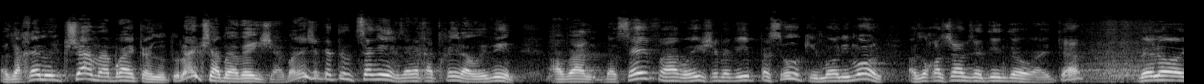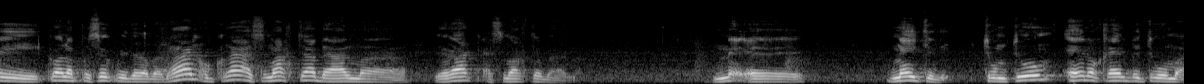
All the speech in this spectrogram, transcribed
אז לכן הוא הקשה מהברייתא הזאת, הוא לא הקשה מהרישא, ברישא כתוב צריך, זה לכתחילה, הוא הבין, אבל בסיפא רואים שמביאים פסוק, ימול ימול, אז הוא חשב שזה דין דאורייתא, ולא היא, כל הפסוק מדרבנן, הוקרא אסמכתא בעלמא, זה רק אסמכתא בעלמא. אה, מי טבעי, טומטום אין אוכל בתרומה.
